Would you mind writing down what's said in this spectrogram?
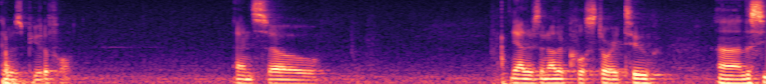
it was beautiful. And so, yeah, there's another cool story too. Uh, this,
